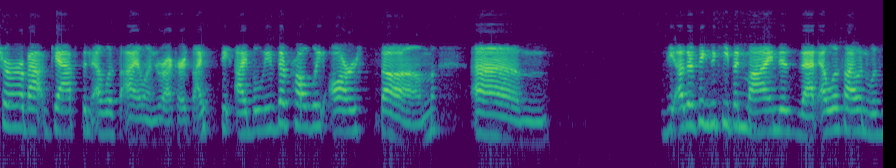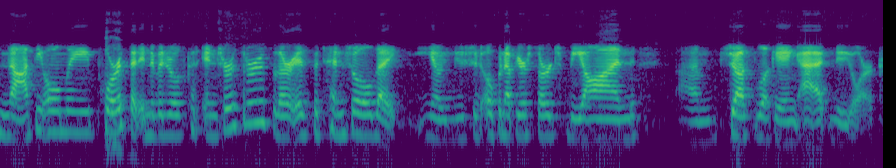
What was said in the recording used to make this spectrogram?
sure about gaps in Ellis Island records. I, I believe there probably are some. Um, the other thing to keep in mind is that Ellis Island was not the only port that individuals could enter through, so there is potential that you know, you should open up your search beyond um, just looking at New York.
